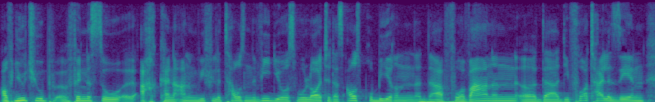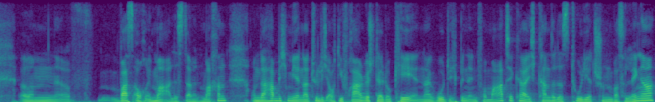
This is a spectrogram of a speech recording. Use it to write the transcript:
auf YouTube äh, findest du, äh, ach keine Ahnung, wie viele tausende Videos, wo Leute das ausprobieren, äh, davor warnen, äh, die Vorteile sehen, ähm, was auch immer alles damit machen. Und da habe ich mir natürlich auch die Frage gestellt, okay, na gut, ich bin Informatiker, ich kannte das Tool jetzt schon was länger.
